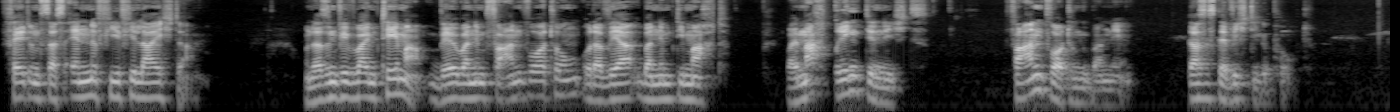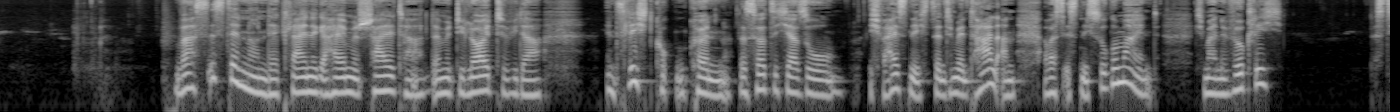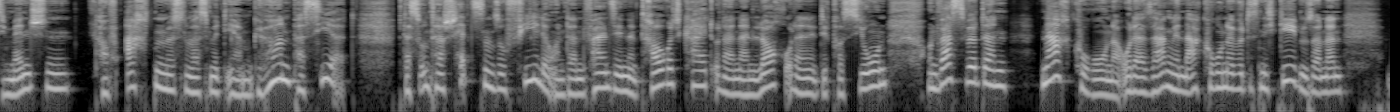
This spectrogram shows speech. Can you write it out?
fällt uns das Ende viel, viel leichter. Und da sind wir beim Thema. Wer übernimmt Verantwortung oder wer übernimmt die Macht? Weil Macht bringt dir nichts. Verantwortung übernehmen. Das ist der wichtige Punkt. Was ist denn nun der kleine geheime Schalter, damit die Leute wieder ins Licht gucken können? Das hört sich ja so, ich weiß nicht, sentimental an, aber es ist nicht so gemeint. Ich meine wirklich, dass die Menschen darauf achten müssen, was mit ihrem Gehirn passiert. Das unterschätzen so viele und dann fallen sie in eine Traurigkeit oder in ein Loch oder eine Depression. Und was wird dann nach Corona oder sagen wir nach Corona wird es nicht geben, sondern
